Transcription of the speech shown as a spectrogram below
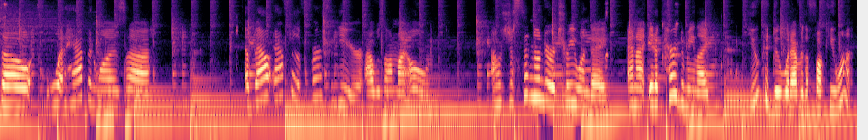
so what happened was uh, about after the first year I was on my own, I was just sitting under a tree one day and I, it occurred to me like, you could do whatever the fuck you want.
